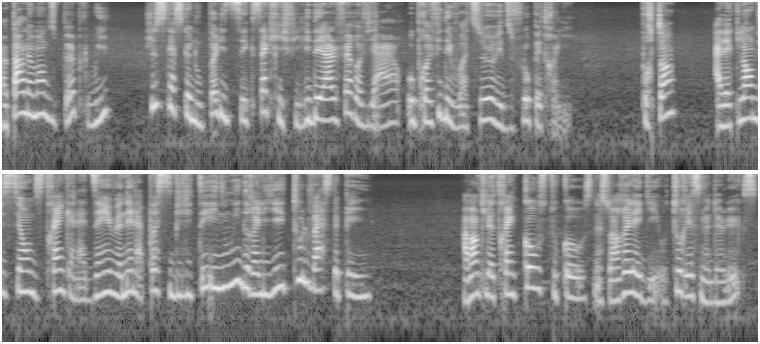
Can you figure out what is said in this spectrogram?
Un parlement du peuple, oui, jusqu'à ce que nos politiques sacrifient l'idéal ferroviaire au profit des voitures et du flot pétrolier. Pourtant, avec l'ambition du train canadien venait la possibilité inouïe de relier tout le vaste pays. Avant que le train Coast to Coast ne soit relégué au tourisme de luxe,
